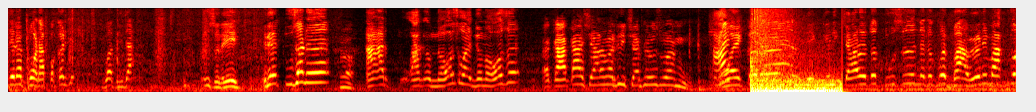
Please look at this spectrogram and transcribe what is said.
છે ને ઉપરા પકડજે. ઊભા થઈ જા. શું છે રે? એટલે તું છે ને. આ નવો છો જો નવો છે? કાકા શાળામાંથી રિક્ષા ફેરવું છું હું ઓય. કર એકડી ચાળો તો તું છે ને કોઈ ભાવ્યો નહીં માગતો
